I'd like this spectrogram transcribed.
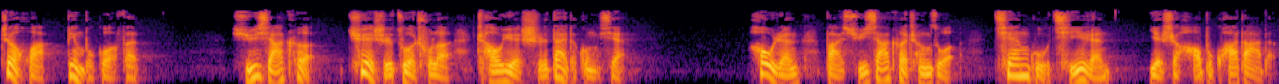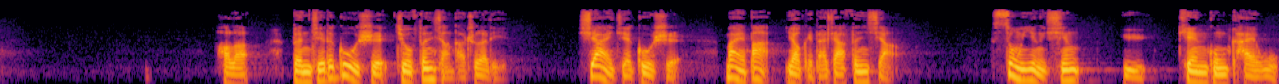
这话并不过分。徐霞客确实做出了超越时代的贡献。后人把徐霞客称作千古奇人，也是毫不夸大的。好了，本节的故事就分享到这里。下一节故事，麦霸要给大家分享宋应星与天工开物。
